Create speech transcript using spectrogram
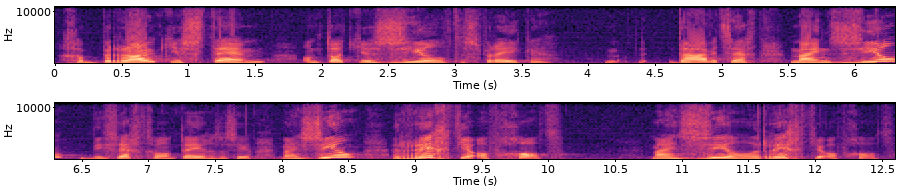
gebruik je stem om tot je ziel te spreken. David zegt, mijn ziel, die zegt gewoon tegen zijn ziel, mijn ziel richt je op God. Mijn ziel richt je op God.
